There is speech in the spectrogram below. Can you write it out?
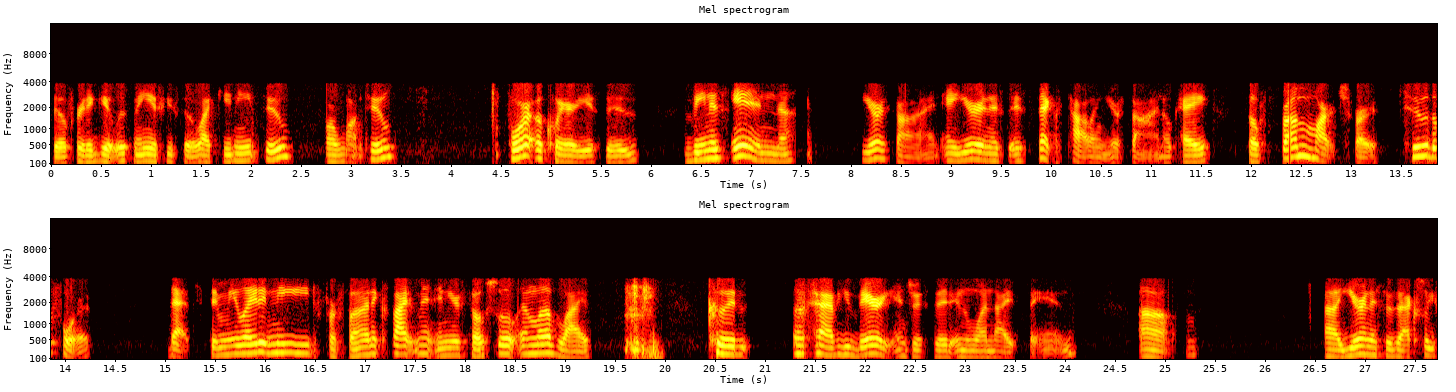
feel free to get with me if you feel like you need to or want to. For Aquariuses, Venus in your sign and Uranus is sextiling your sign, okay? So from March 1st to the 4th, that stimulated need for fun, excitement in your social and love life could have you very interested in one night stands. Um, uh, Uranus is actually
